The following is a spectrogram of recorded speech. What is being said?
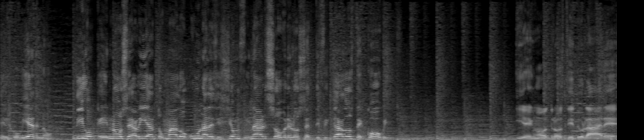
El gobierno dijo que no se había tomado una decisión final sobre los certificados de COVID. Y en otros titulares,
